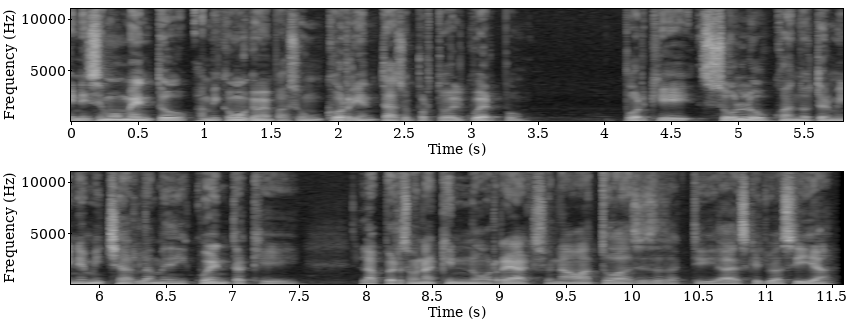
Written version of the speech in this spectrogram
En ese momento a mí como que me pasó un corrientazo por todo el cuerpo, porque solo cuando terminé mi charla me di cuenta que la persona que no reaccionaba a todas esas actividades que yo hacía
